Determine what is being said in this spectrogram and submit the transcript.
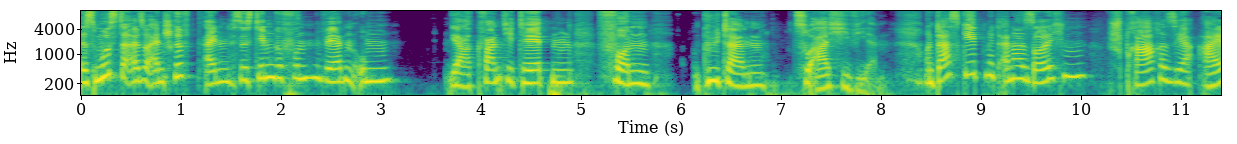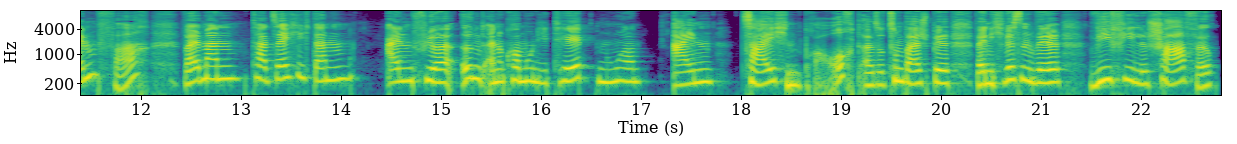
Es musste also ein Schrift, ein System gefunden werden, um ja Quantitäten von Gütern zu archivieren. Und das geht mit einer solchen Sprache sehr einfach, weil man tatsächlich dann ein, für irgendeine Kommunität nur ein Zeichen braucht. Also zum Beispiel, wenn ich wissen will, wie viele Schafe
